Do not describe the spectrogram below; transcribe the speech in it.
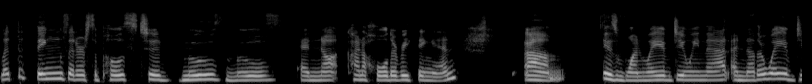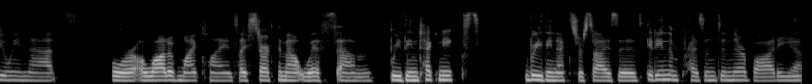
let the things that are supposed to move, move, and not kind of hold everything in. Um, is one way of doing that. Another way of doing that for a lot of my clients, I start them out with um, breathing techniques, breathing exercises, getting them present in their body, yeah.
